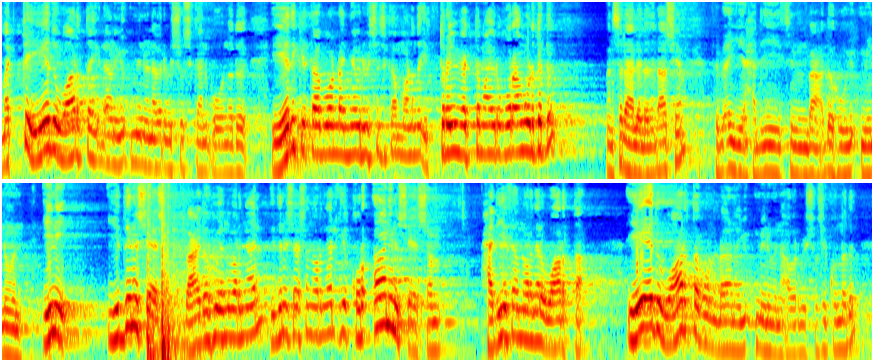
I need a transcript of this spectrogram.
മറ്റേത് വാർത്തയിലാണ് യുഗ്മിനൻ അവർ വിശ്വസിക്കാൻ പോകുന്നത്? ഏത് കിതാബ് കൊണ്ടാണ് അവർ വിശ്വസിക്കാൻ പോകുന്നത് ഇത്രയും വ്യക്തമായ ഒരു ഖുർആൻ കൊടുത്തിട്ട് മനസ്സിലായല്ലോ അതിന്റെ ആശയം? യുഗ്മിനൂൻ ഇനി ഇതിനു ശേഷം ബാദഹു എന്ന് പറഞ്ഞാൽ ഇതിനു ശേഷം എന്ന് പറഞ്ഞാൽ ഈ ഖുർആാനിന് ശേഷം ഹദീസ് എന്ന് പറഞ്ഞാൽ വാർത്ത. ഏത് വാർത്ത കൊണ്ടാണ് യുഗ്മിനുവിന് അവർ വിശ്വസിക്കുന്നത്?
